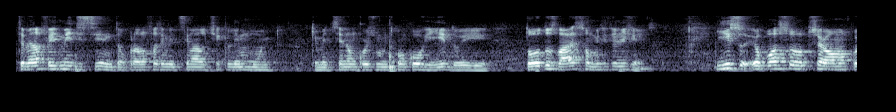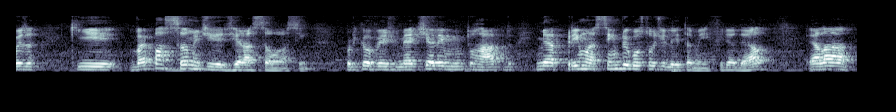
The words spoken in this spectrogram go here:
Também ela fez medicina, então para ela fazer medicina ela tinha que ler muito, porque medicina é um curso muito concorrido e todos lá são muito inteligentes. E Isso eu posso observar uma coisa que vai passando de geração assim, porque eu vejo minha tia lê muito rápido, minha prima sempre gostou de ler também, filha dela, ela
